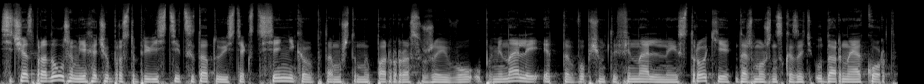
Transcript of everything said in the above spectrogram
Сейчас продолжим. Я хочу просто привести цитату из текста Сенникова, потому что мы пару раз уже его упоминали. Это, в общем-то, финальные строки, даже можно сказать ударный аккорд.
